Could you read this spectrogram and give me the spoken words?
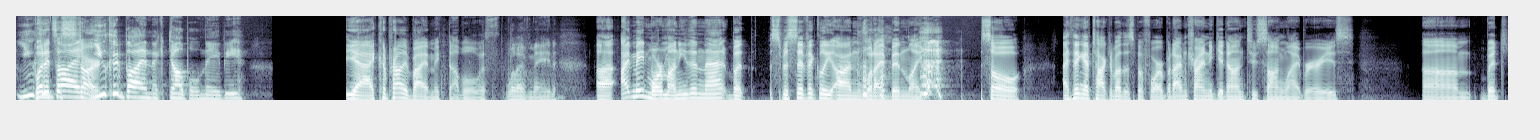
you But could it's a buy start. you could buy a McDouble maybe. yeah i could probably buy a mcdouble with what i've made uh i've made more money than that but specifically on what i've been like so i think i've talked about this before but i'm trying to get onto song libraries um but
